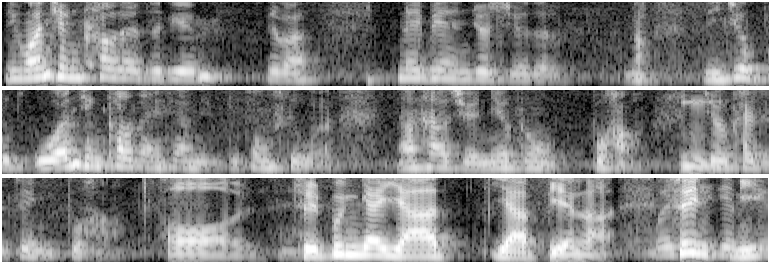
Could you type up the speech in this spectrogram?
你完全靠在这边，对吧？那边人就觉得啊，你就不我完全靠在你身上，你不重视我了，然后他就觉得你又跟我不好，就开始对你不好。哦，所以不应该压压边啦。所以你，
